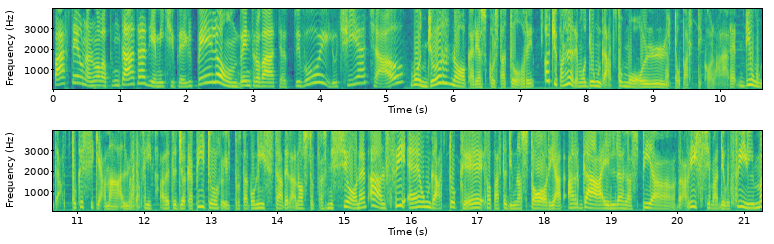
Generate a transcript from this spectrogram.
Parte una nuova puntata di Amici per il pelo, un ben trovati a tutti voi, Lucia, ciao. Buongiorno cari ascoltatori, oggi parleremo di un gatto molto particolare, di un gatto che si chiama Alfie. Avete già capito il protagonista della nostra trasmissione? Alfie è un gatto che fa parte di una storia, Argyle, la spia bravissima di un film.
